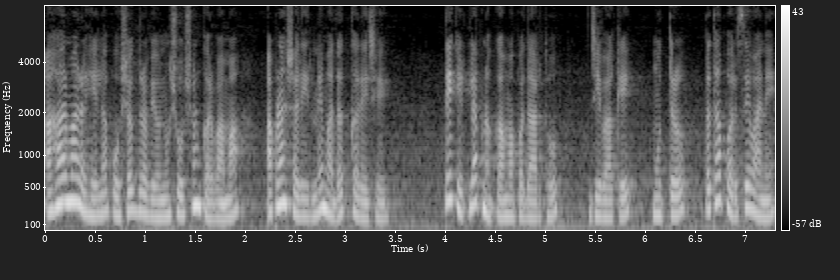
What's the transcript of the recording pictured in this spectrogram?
આહારમાં રહેલા પોષક દ્રવ્યોનું શોષણ કરવામાં આપણા શરીરને મદદ કરે છે. તે કેટલાક નકામા પદાર્થો, જેવા કે મૂત્ર તથા પરસેવાને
